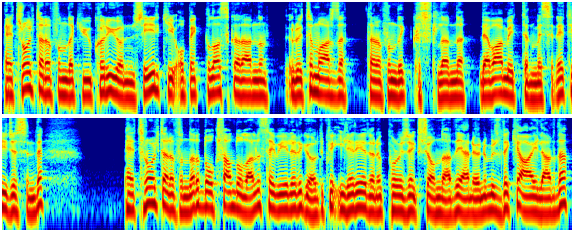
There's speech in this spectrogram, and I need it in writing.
petrol tarafındaki yukarı yönlü seyir ki OPEC Plus kararının üretim arzı tarafındaki kısıtlarını devam ettirmesi neticesinde petrol tarafında da 90 dolarlı seviyeleri gördük ve ileriye dönük projeksiyonlarda yani önümüzdeki aylarda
